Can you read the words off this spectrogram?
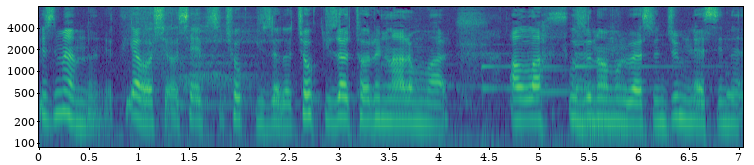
Biz memnunuk. Yavaş yavaş hepsi çok güzel. Çok güzel torunlarım var. Allah uzun ömür versin cümlesine.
